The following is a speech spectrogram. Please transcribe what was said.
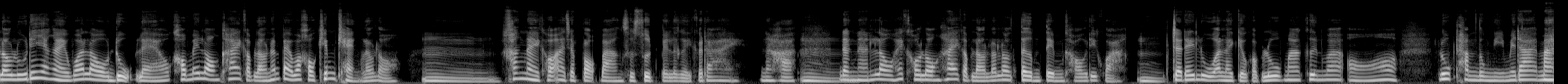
เรารู้ได้ยังไงว่าเราดุแล้วเขาไม่ร้องไห้กับเรานั่นแปลว่าเขาเข้มแข็งแล้วเหรออืมข้างในเขาอาจจะเปราะบางสุดๆไปเลยก็ได้นะคะอืมดังนั้นเราให้เขาร้องไห้กับเราแล้วเราเติมเต็มเขาดีกว่าอืมจะได้รู้อะไรเกี่ยวกับลูกมากขึ้นว่า อ๋อ ลูกทำตรงนี้ไม่ได้มา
